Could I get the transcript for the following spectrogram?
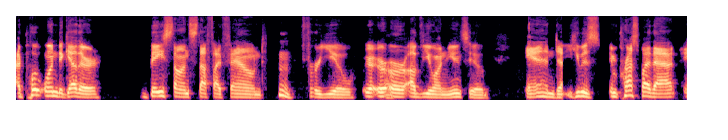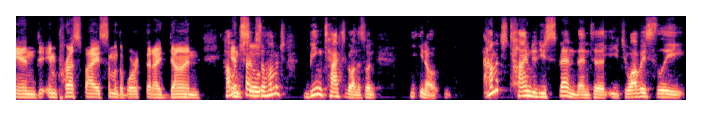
I put one together based on stuff I found hmm. for you or, or, of you on YouTube. And uh, he was impressed by that and impressed by some of the work that I'd done. How much? So, so, how much being tactical on this one? You know, how much time did you spend then to you to obviously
